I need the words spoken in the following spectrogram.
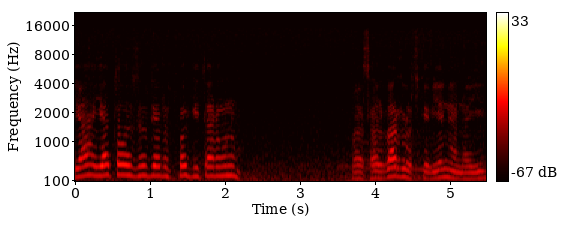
ya, ya todos esos ya los puede quitar uno. Para salvar los que vienen ahí.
